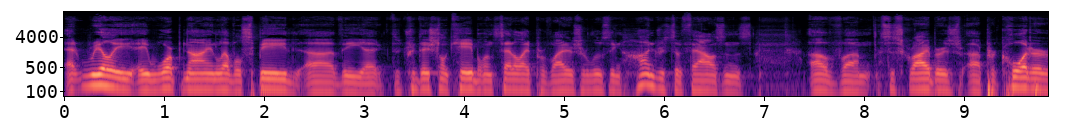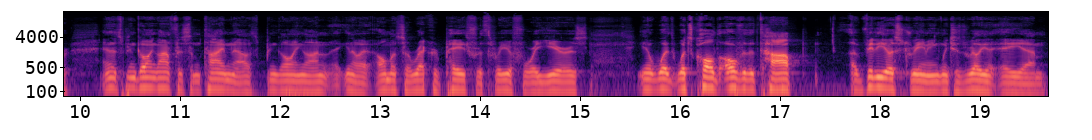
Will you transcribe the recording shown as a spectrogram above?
at really a warp nine level speed. Uh, the uh, the traditional cable and satellite providers are losing hundreds of thousands of um, subscribers uh, per quarter, and it's been going on for some time now. It's been going on, you know, at almost a record pace for three or four years. You know, what, what's called over the top uh, video streaming, which is really a um,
